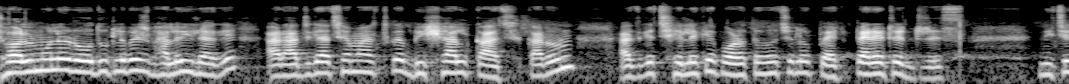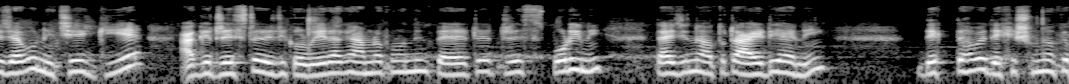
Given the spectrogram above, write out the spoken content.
ঝলমলে রোদ উঠলে বেশ ভালোই লাগে। আর আজকে আছে আমার আজকে বিশাল কাজ, কারণ আজকে ছেলেকে পড়াতে হয়েছিল প্যারেটের ড্রেস নিচে যাব, নিচে গিয়ে আগে ড্রেসটা রেডি করব। এর আগে আমরা কোনো দিন প্যারেটের ড্রেস পরিনি, তাই জন্য অতটা আইডিয়া নেই। দেখতে হবে, দেখে শুনে ওকে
